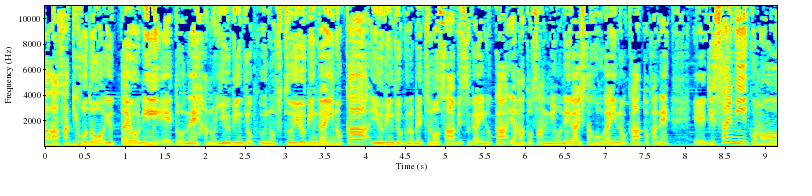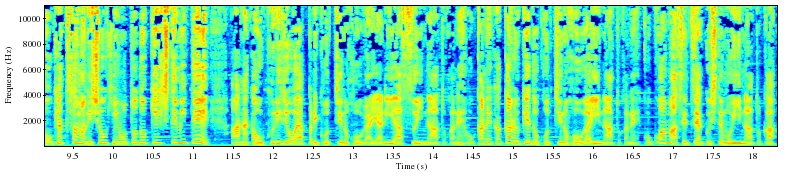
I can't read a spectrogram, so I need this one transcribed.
ただ先ほど言ったように、えっ、ー、とね、あの、郵便局の普通郵便がいいのか、郵便局の別のサービスがいいのか、ヤマトさんにお願いした方がいいのかとかね、えー、実際にこのお客様に商品をお届けしてみて、あ、なんか送り状はやっぱりこっちの方がやりやすいなとかね、お金かかるけどこっちの方がいいなとかね、ここはまあ節約してもいいなとか、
